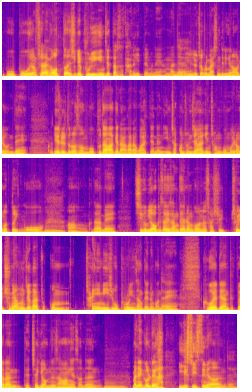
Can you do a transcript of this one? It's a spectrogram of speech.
뭐 보호 장치라는 게? 어떤 식의 불이익인지에 따라서 다르기 때문에 한마디로 네. 일률적으로 말씀드리기는 어려운데 그렇죠. 예를 들어서 뭐 부당하게 나가라고 할 때는 임차권 존재 확인 청구 뭐 이런 것도 있고 음, 어 그다음에 지금 여기서 예상되는 거는 사실 제일 중요한 문제가 조금 차임이 25% 인상되는 건데 네. 그거에 대한 특별한 대책이 없는 상황에서는 음, 만약에 그걸 내가 이길 수 있으면 네.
